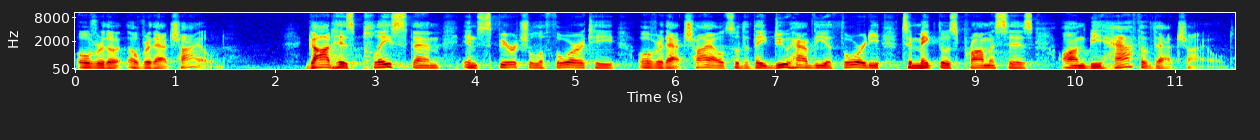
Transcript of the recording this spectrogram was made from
over, the, over that child. God has placed them in spiritual authority over that child so that they do have the authority to make those promises on behalf of that child.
